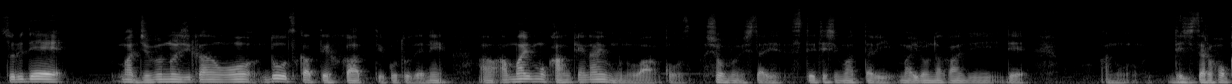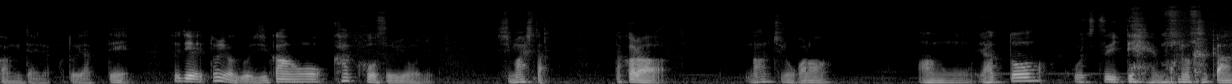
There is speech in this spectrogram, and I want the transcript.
それで、まあ、自分の時間をどう使っていくかっていうことでねああんまりもう関係ないものはこう処分したり捨ててしまったり、まあ、いろんな感じであのデジタル保管みたいなことをやってそれでとにかく時間を確保するようにしました。だからなんちゅうのかな。あのやっと落ち着いて ものが考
